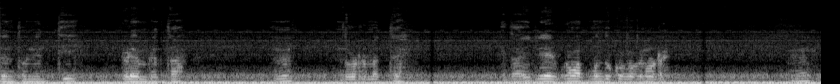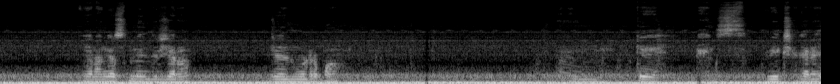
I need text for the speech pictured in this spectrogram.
ಟ್ರೈನ್ ನಿಂತಿ ಇಳಿಯಂಬ್ರಂತ ಹ್ಞೂ ನೋಡ್ರಿ ಮತ್ತೆ. ಇದು, ಇಲ್ಲಿ ಮತ್ತೆ ಮುಂದಕ್ಕೆ ಹೋಗ್ಬೇಕು ನೋಡ್ರಿ. ಹ್ಞೂ ಏನು ಹಂಗೆ ಸುಮ್ಮನೆ ಜನ? ಜೈ ನೋಡ್ರಪ್ಪ ಓಕೆ ಥ್ಯಾಂಕ್ಸ್ ವೀಕ್ಷಕರೇ,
